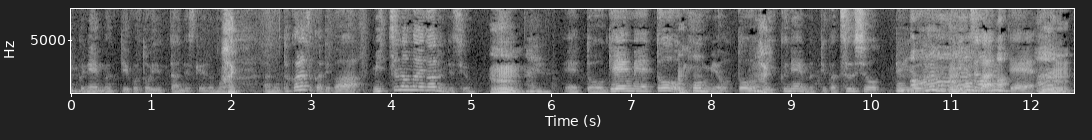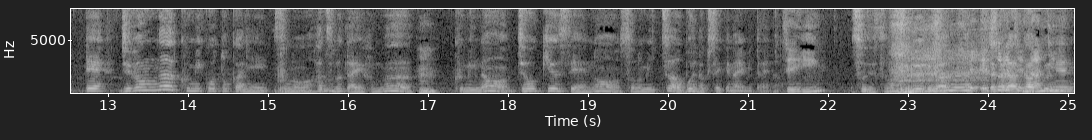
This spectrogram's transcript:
ニックネームっていうことを言ったんですけれども、はい。あの宝塚では3つ名前があるんですよ、うん。えっと芸名とうん。本名とうん。ニックネームっていうか通称っていうあ3つがあっーてあうん。で自分が組子とかにその初舞台踏むうん組の上級生のその3つは覚えなくちゃいけないみたいな。全員？そうです。ルールがあって。だから学年。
